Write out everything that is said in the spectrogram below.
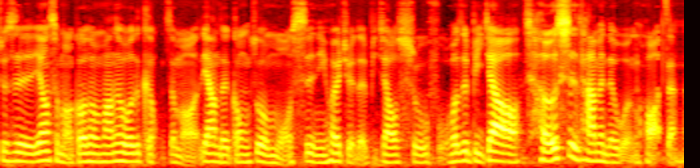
就是用什么沟通方式，或者怎么样的工作模式，你会觉得比较舒服，或者比较合适他们的文化这样。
